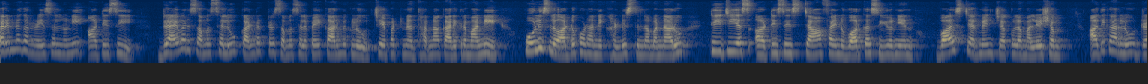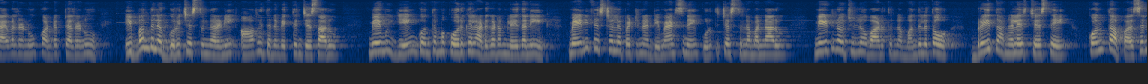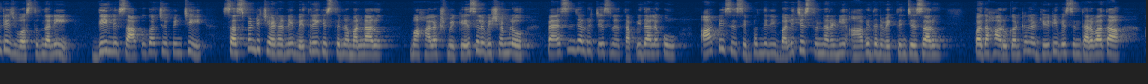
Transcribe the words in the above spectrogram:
కరీంనగర్ రేసల్లోని RTC driver సమస్యలు conductor సమస్యలపై కార్మికులు చేపట్టిన ధర్నా కార్యక్రమాన్ని పోలీసులు అడ్డుకోవడాన్ని ఖండిస్తున్నామన్నారు. TGS RTC staff and workers union vice chairman Chakkula Mallesham. అధికారులు డ్రైవర్లను కండక్టర్లను ఇబ్బందులకు గురి చేస్తున్నారని ఆవేదన వ్యక్తం చేశారు. మేము ఏం కొంతమ కోరికలు అడగడం లేదని మేనిఫెస్టోలో పెట్టిన డిమాండ్స్నే గుర్తు చేస్తున్నామన్నారు. నేటి రోజుల్లో వాడుతున్న మందులతో బ్రీత్ అనలైజ్ చేస్తే కొంత పర్సంటేజ్ వస్తుందని దీన్ని సాకుగా చూపించి సస్పెండ్ చేయడాన్ని వ్యతిరేకిస్తున్నామన్నారు. మహాలక్ష్మి కేసుల విషయంలో ప్యాసింజర్లు చేసిన తప్పిదాలకు ఆర్టీసీ సిబ్బందిని బలి చేస్తున్నారని ఆవేదన వ్యక్తం చేశారు. పదహారు గంటల డ్యూటీ వేసిన తర్వాత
